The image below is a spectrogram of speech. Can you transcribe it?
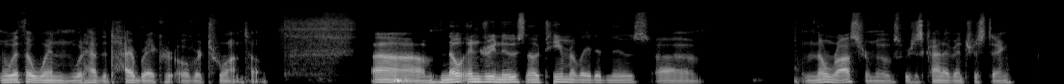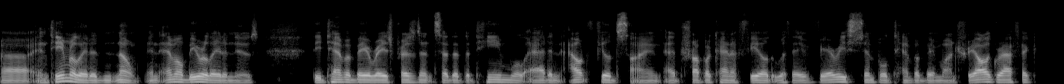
with a win, would have the tiebreaker over Toronto. Um, no injury news, no team related news, uh, no roster moves, which is kind of interesting. Uh, and team related, no, in MLB related news, the Tampa Bay Rays president said that the team will add an outfield sign at Tropicana Field with a very simple Tampa Bay Montreal graphic.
